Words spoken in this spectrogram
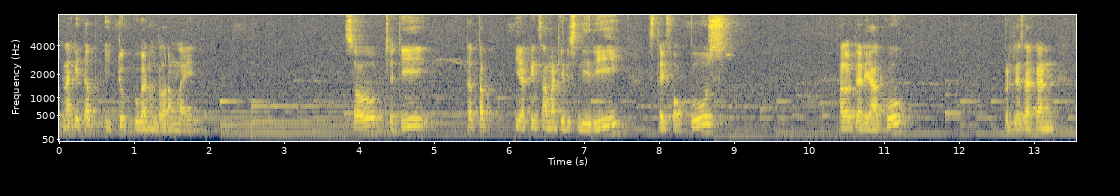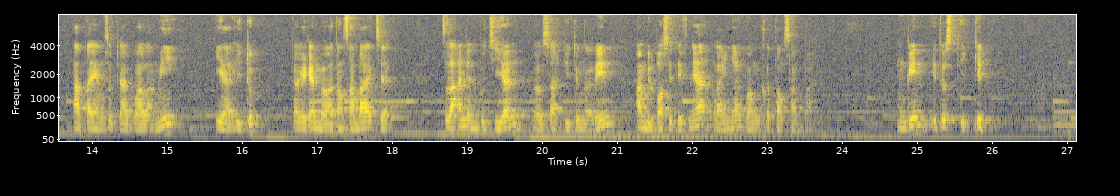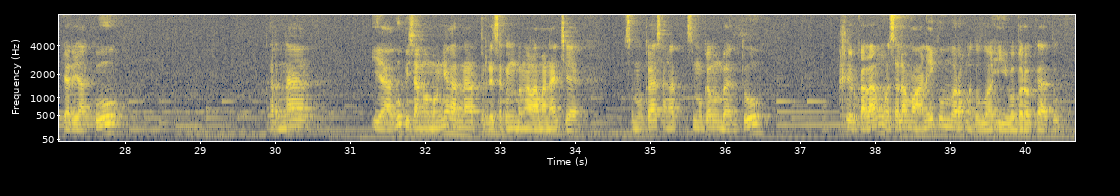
Karena kita hidup bukan untuk orang lain. So, jadi tetap yakin sama diri sendiri, stay fokus. Kalau dari aku berdasarkan apa yang sudah aku alami ya hidup bagaikan bawa tong sampah aja celaan dan pujian gak usah didengerin ambil positifnya lainnya buang ke tong sampah. Mungkin itu sedikit dari aku karena ya aku bisa ngomongnya karena berdasarkan pengalaman aja. Semoga sangat semoga membantu. Akhir kalam wassalamualaikum warahmatullahi wabarakatuh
